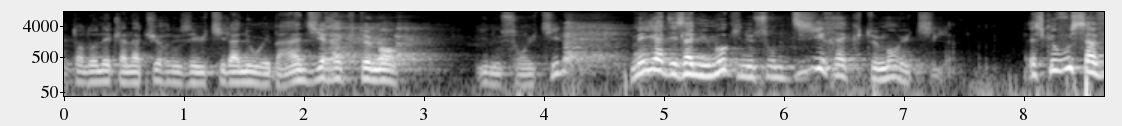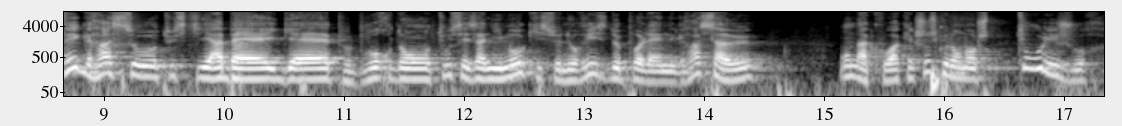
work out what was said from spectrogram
étant donné que la nature nous est utile à nous, et eh ben indirectement, ils nous sont utiles. Mais il y a des animaux qui nous sont directement utiles. Est-ce que vous savez, grâce à tout ce qui est abeilles, guêpes, bourdons, tous ces animaux qui se nourrissent de pollen, grâce à eux, on a quoi? Quelque chose que l'on mange tous les jours.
